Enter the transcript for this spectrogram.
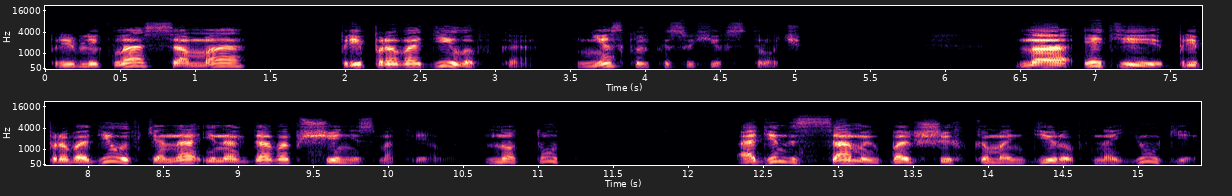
привлекла сама припроводиловка, несколько сухих строчек. На эти припроводиловки она иногда вообще не смотрела. Но тут один из самых больших командиров на юге,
